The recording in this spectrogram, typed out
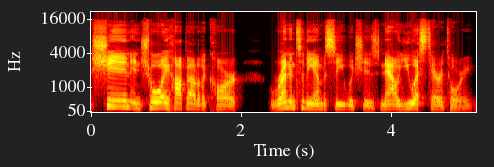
Shin and Choi hop out of the car, run into the embassy, which is now U.S. territory.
